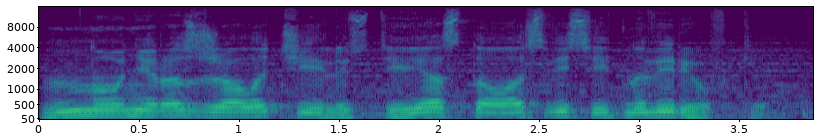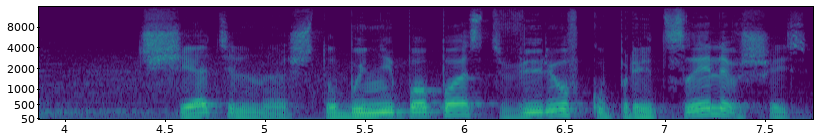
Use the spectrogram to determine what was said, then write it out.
но не разжала челюсти и осталась висеть на веревке. Тщательно, чтобы не попасть в веревку прицелившись,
